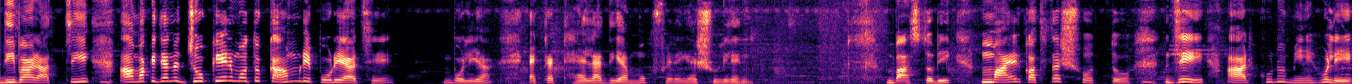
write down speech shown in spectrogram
দিবারাত্রি আমাকে যেন জোকের মতো কামড়ে পড়ে আছে, বলিয়া একটা ঠেলা দিয়া মুখ ফেরাইয়া শুইলেন। বাস্তবিক মায়ের কথাটা সত্য যে, আর কোনো মেয়ে হলে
